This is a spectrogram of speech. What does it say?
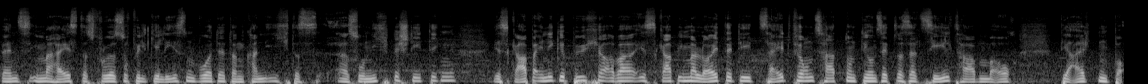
wenn es immer heißt, dass früher so viel gelesen wurde, dann kann ich das äh, so nicht bestätigen. Es gab einige Bücher, aber es gab immer Leute, die Zeit für uns hatten und die uns etwas erzählt haben. Auch die alten ba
